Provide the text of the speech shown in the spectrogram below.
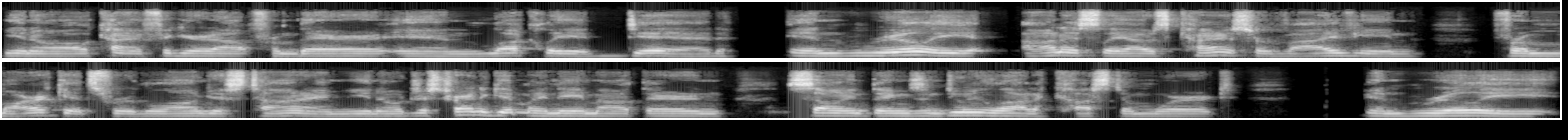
You know i'll kind of figure it out from there and luckily it did. And really, honestly, I was kind of surviving from markets for the longest time, you know, just trying to get my name out there and selling things and doing a lot of custom work. And really,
